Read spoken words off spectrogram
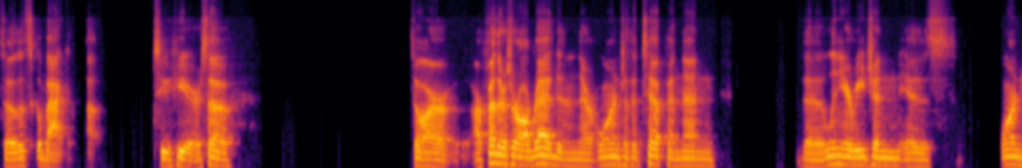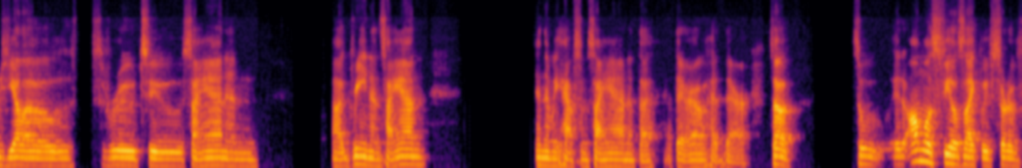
so let's go back up to here. So so our, our feathers are all red and they're orange at the tip and then the linear region is orange, yellow through to cyan and uh, green and cyan. And then we have some cyan at the, at the arrowhead there. So, so it almost feels like we've sort of,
